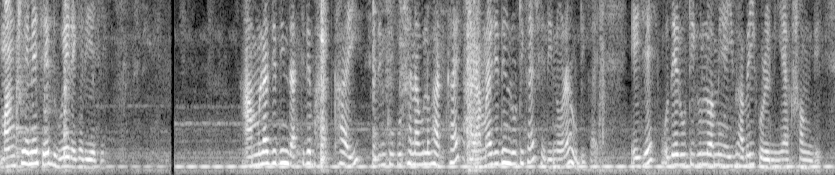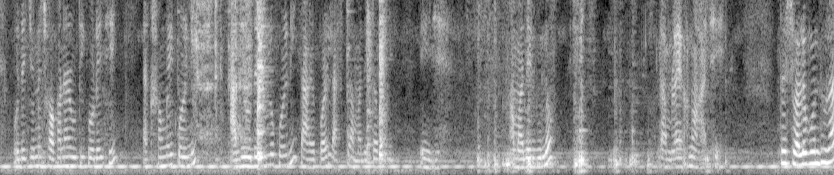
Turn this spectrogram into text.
মাংস এনেছে, ধুয়ে রেখে দিয়েছে। আমরা যেদিন রাত্রিরে ভাত খাই, সেদিন কুকুর ছানাগুলো ভাত খায়, আর আমরা যেদিন রুটি খাই, সেদিন ওরা রুটি খায়। এই যে, ওদের রুটিগুলো আমি এইভাবেই করে নিই একসঙ্গে। ওদের জন্য ছখানা রুটি করেছি, একসঙ্গেই করে নিই। আগে ওদেরগুলো করে নিই, তারপরে লাস্টে আমাদেরটা করি। এই যে, আমাদেরগুলো আমরা এখনও আছে। তো চলো বন্ধুরা,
